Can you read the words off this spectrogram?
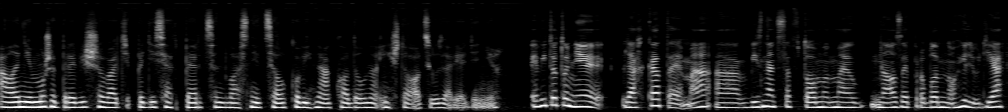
ale nemôže prevyšovať 50% vlastne celkových nákladov na inštaláciu zariadenia. Evi, toto nie je ľahká téma a vyznať sa v tom majú naozaj problém mnohí ľudia.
